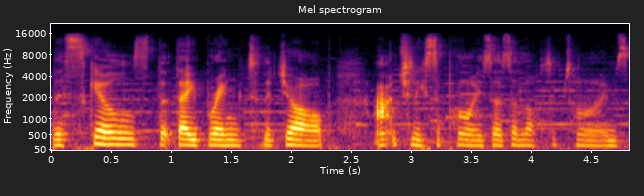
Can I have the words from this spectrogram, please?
The skills that they bring to the job actually surprise us a lot of times.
